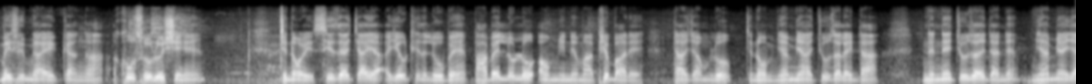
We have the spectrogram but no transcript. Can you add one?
မိတ်ဆွေများရဲ့ကံကအခုဆိုလို့ရှိရင်ကျွန်တော်တွေစေစက်ကြရအယုတ်ထင်တယ်လို့ပဲဘာပဲလှုပ်လှုပ်အောင်မြင်နေမှာဖြစ်ပါတယ်ဒါကြောင့်မလို့ကျွန်တော်များများစူးစမ်းလိုက်တာနည်းနည်းစူးစမ်းလိုက်တာနဲ့များများရ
